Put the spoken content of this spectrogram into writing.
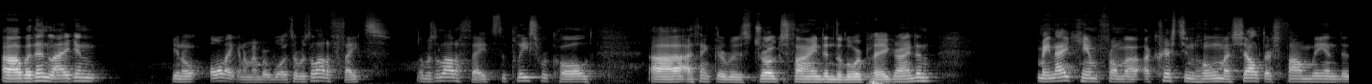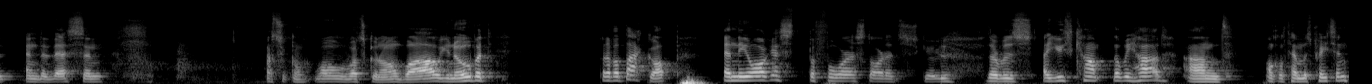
Uh, but then Lagan, you know, all I can remember was there was a lot of fights. There was a lot of fights. The police were called. Uh, I think there was drugs found in the lower playground. And I mean, I came from a, a Christian home, a sheltered family into, into this. And Was going, whoa, what's going on? Wow, you know. But, but if I back up, in the August before I started school, there was a youth camp that we had, and Uncle Tim was preaching,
